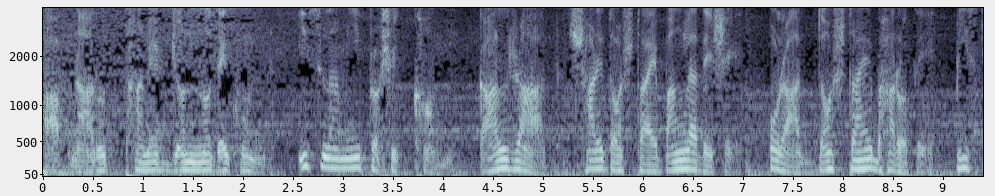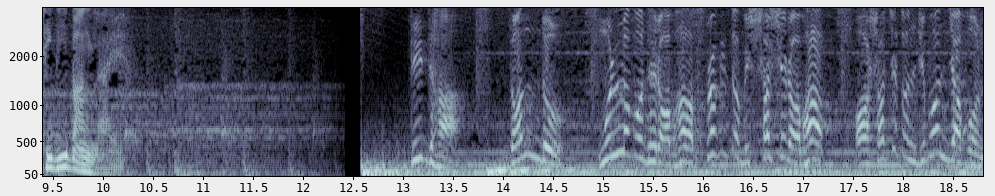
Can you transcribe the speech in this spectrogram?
আপনার উত্থানের জন্য দেখুন ইসলামী প্রশিক্ষণ। কাল রাত সাড়ে দশটায় বাংলাদেশে ও রাত দশটায় ভারতে। পিস টিভি বাংলায়। দ্বিধা দ্বন্দ্ব মূল্যবোধের অভাব প্রকৃত বিশ্বাসের অভাব অসচেতন জীবনযাপন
